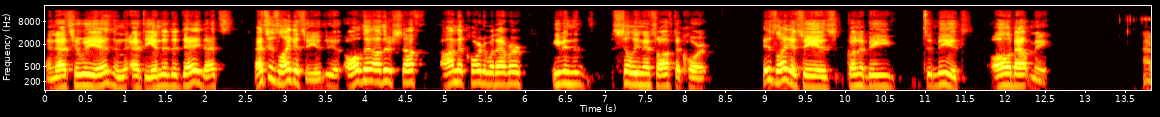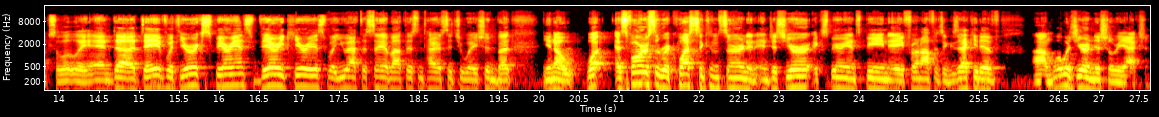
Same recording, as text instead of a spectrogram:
and that's who he is. And at the end of the day, that's that's his legacy. All the other stuff on the court or whatever, even the silliness off the court his legacy is going to be to me it's all about me. Absolutely. And uh, dave with your experience very curious what you have to say about this entire situation but you know what as far as the request is concerned and, and just your experience being a front office executive um, what was your initial reaction?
